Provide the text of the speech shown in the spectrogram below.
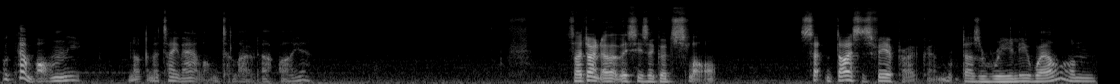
Well, come on. You're not going to take that long to load up, are you? So I don't know that this is a good slot. Dyson Sphere program does really well on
